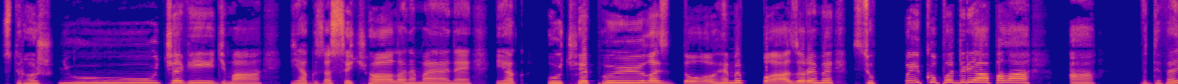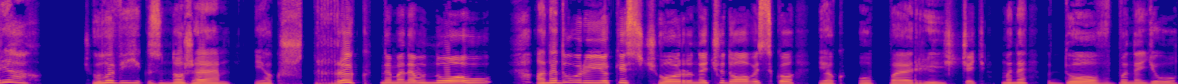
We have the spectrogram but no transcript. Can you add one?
страшнюча відьма, як засичала на мене, як учепилась довгими пазурами, всю пику подряпала, а в дверях чоловік з ножем, як штрикне мене в ногу, а на дворі якесь чорне чудовисько, як уперіщить мене довбнею,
